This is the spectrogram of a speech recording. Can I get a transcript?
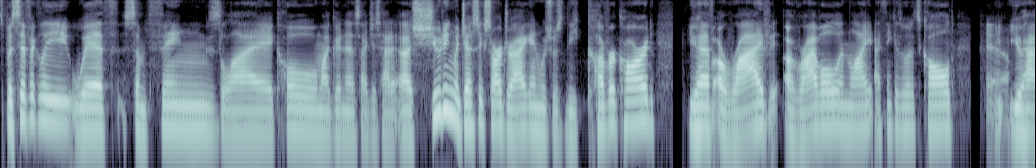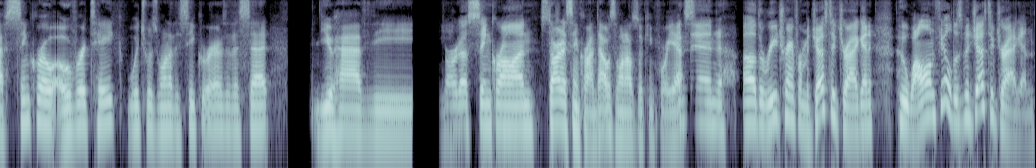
Specifically with some things like oh my goodness, I just had it. Uh shooting Majestic Star Dragon, which was the cover card. You have Arrive Arrival in Light, I think is what it's called. Yeah. You have Synchro Overtake, which was one of the secret rares of the set. You have the Stardust Synchron. Stardust Synchron. That was the one I was looking for. Yes. And then uh, the retrain for Majestic Dragon, who while on field is Majestic Dragon.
